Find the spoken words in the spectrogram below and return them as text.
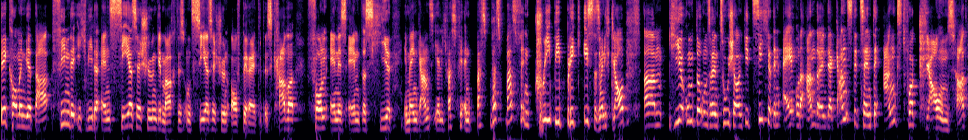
bekommen wir da, finde ich, wieder ein sehr, sehr schön gemachtes und sehr, sehr schön aufbereitetes Cover von NSM, das hier, ich meine, ganz ehrlich, was für ein, was, was, was für ein creepy Blick ist das? Ich meine, ich glaube, ähm, hier unter unseren Zuschauern gibt es sicher den ein oder anderen, der ganz dezente Angst vor Clowns hat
